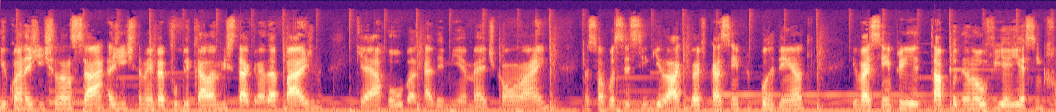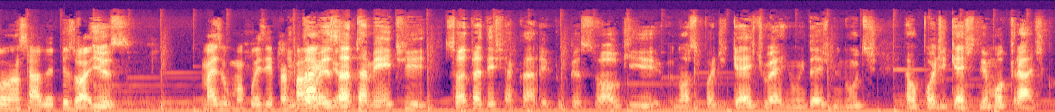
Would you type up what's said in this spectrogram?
E quando a gente lançar, a gente também vai publicar lá no Instagram da página, que é arroba Academia Médica Online. É só você seguir lá que vai ficar sempre por dentro e vai sempre estar tá podendo ouvir aí assim que for lançado o episódio. Isso mais alguma coisa aí para então, falar? Então, exatamente, só para deixar claro aí pro pessoal que o nosso podcast, o R1 em 10 minutos, é um podcast democrático.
